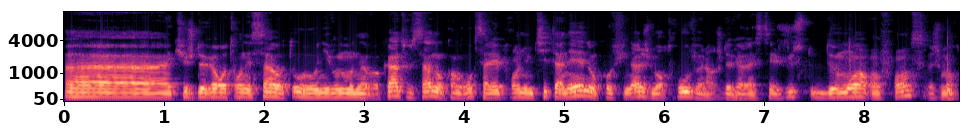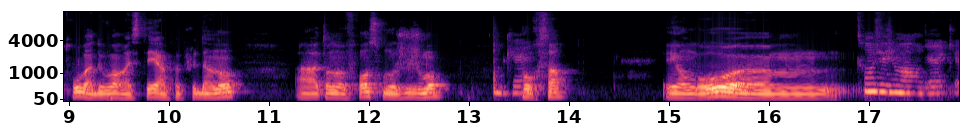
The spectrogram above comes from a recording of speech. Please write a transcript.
euh, que je devais retourner ça au, au niveau de mon avocat, tout ça. Donc en gros, que ça allait prendre une petite année. Donc au final, je me retrouve, alors je devais rester juste deux mois en France, je me retrouve à devoir rester un peu plus d'un an à attendre en France mon jugement pour ça. Et en gros, euh, Ton jugement, on dirait que.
